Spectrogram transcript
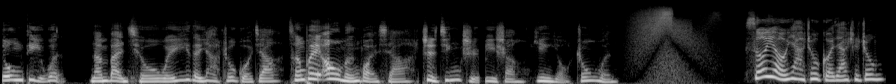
东帝汶，南半球唯一的亚洲国家，曾被澳门管辖，至今纸币上印有中文。所有亚洲国家之中，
